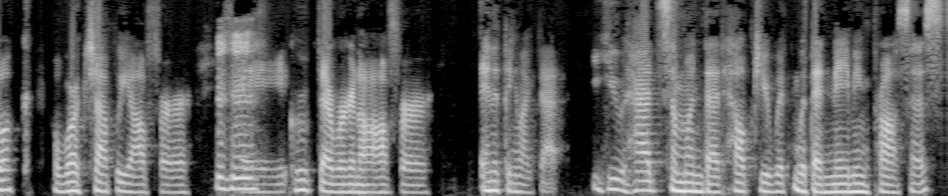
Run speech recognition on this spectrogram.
book, a workshop we offer, mm-hmm. a group that we're going to offer, anything like that. You had someone that helped you with, with that naming process.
